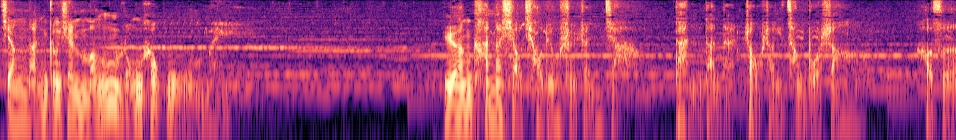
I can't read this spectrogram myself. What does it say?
江南更显朦胧和妩媚。远看那小桥流水人家，淡淡的罩上一层薄纱，好似……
